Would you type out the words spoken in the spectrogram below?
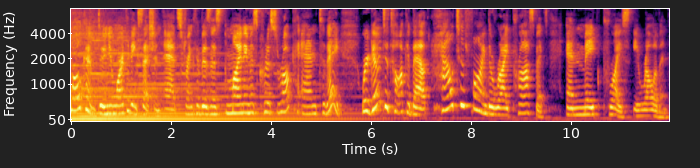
Welcome to a new marketing session at Strength in Business. My name is Krisz Rokk, and today we're going to talk about how to find the right prospects and make price irrelevant.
